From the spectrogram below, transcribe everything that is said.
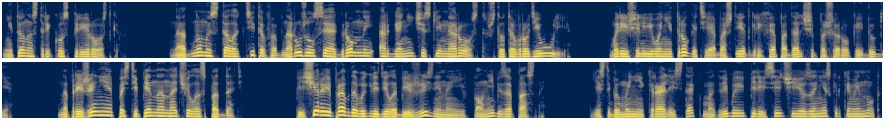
не то на стрекоз-переростков. На одном из сталактитов обнаружился огромный органический нарост, что-то вроде улья. Мы решили его не трогать и обошли от греха подальше по широкой дуге. Напряжение постепенно начало спадать. Пещера и правда выглядела безжизненной и вполне безопасной. Если бы мы не крались так, могли бы пересечь ее за несколько минут.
